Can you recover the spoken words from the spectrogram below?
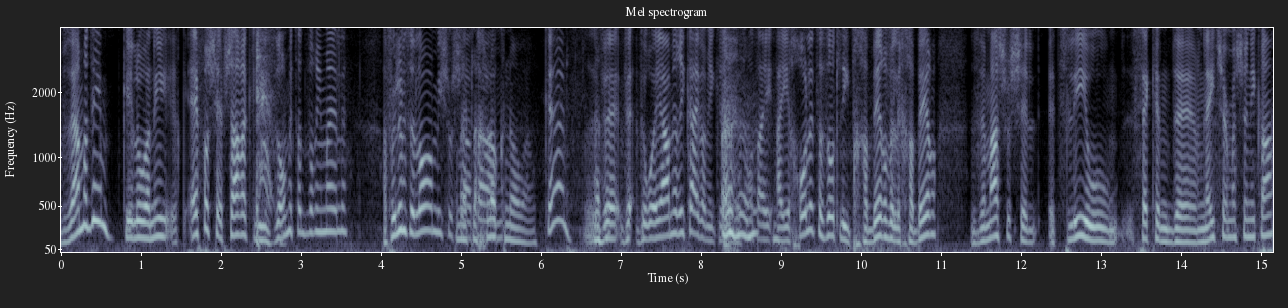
וזה היה מדהים, כאילו, אני, איפה שאפשר רק ליזום את הדברים האלה, אפילו אם זה לא מישהו זאת אומרת, שאתה... לחלוק know-how. כן, והוא היה אמריקאי במקרה הזה, זאת אומרת, היכולת הזאת להתחבר ולחבר, זה משהו שאצלי הוא second uh, nature, מה שנקרא.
